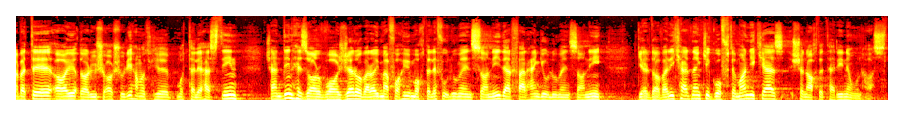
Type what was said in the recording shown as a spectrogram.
البته آقای داریوش آشوری همونطور که مطلع هستین چندین هزار واژه رو برای مفاهیم مختلف علوم انسانی در فرهنگ علوم انسانی گردآوری کردند که گفتمان یکی از شناخته ترین اونهاست.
